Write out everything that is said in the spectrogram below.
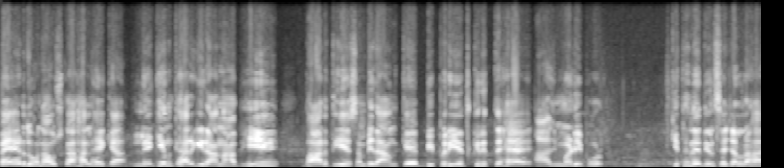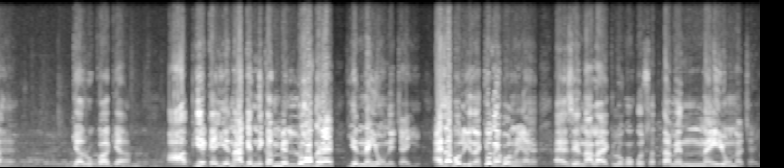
पैर धोना उसका हल है क्या? लेकिन घर गिराना भी भारतीय संविधान के विपरीत कृत्य है। आज मणिपुर कितने दिन से जल रहा है? क्या रुका क्या? आप ये कहिए ना कि निकम में लोग हैं, ये नहीं होने चाहिए। ऐसा बोलिए ना, क्यों नहीं बोल रहे हैं आप? ऐसे नालायक लोगों को सत्ता में नहीं होना चाहिए।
